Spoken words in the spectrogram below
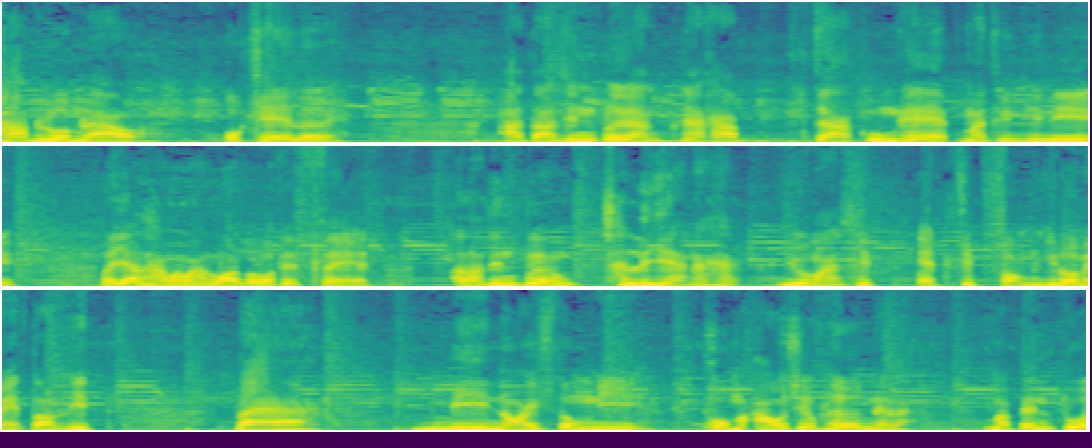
ภาพรวมแล้วโอเคเลย อัตราสิ้นเปลืองนะครับจากกรุงเทพมาถึงที่นี่ระยะทางประมาณร้อยกว่าโลเศษๆอัตราสิ้นเปลืองเฉลี่ยนะฮะอยู่ประมาณ 11 12 กิโลเมตรต่อลิตร แต่มีน้อยตรงนี้ ผมเอาเชื้อเพลิงเนี่ยแหละ มาเป็นตัว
